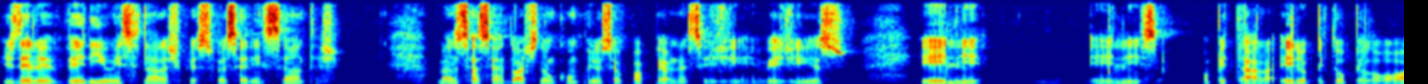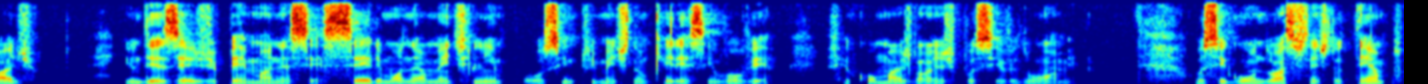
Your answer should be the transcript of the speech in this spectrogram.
Eles deveriam ensinar as pessoas a serem santas. Mas o sacerdote não cumpriu seu papel nesse dia. Em vez disso, ele, ele, optaram, ele optou pelo ódio e um desejo de permanecer cerimonialmente limpo ou simplesmente não querer se envolver. Ficou o mais longe possível do homem. O segundo, assistente do templo,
